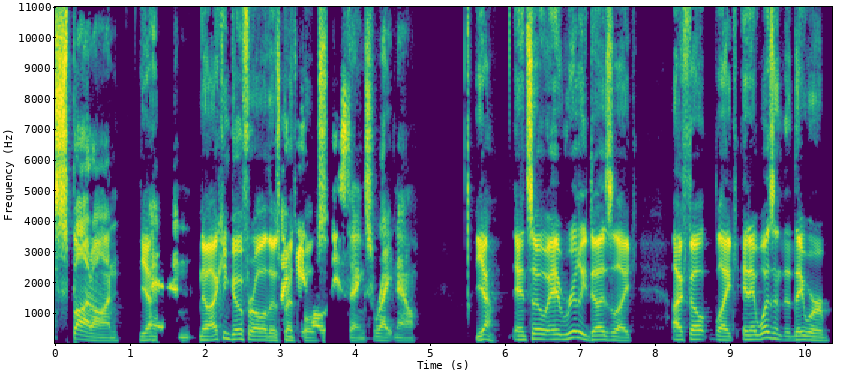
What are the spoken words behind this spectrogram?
spot on. Yeah. And No, I can go for all of those I principles. all of these things right now. Yeah. And so it really does like I felt like and it wasn't that they were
